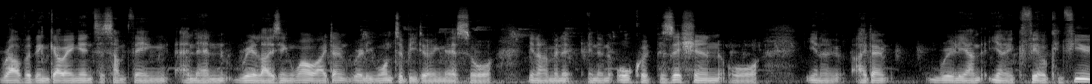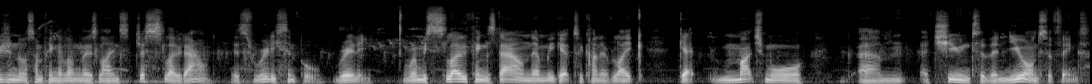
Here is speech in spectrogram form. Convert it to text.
Rather than going into something and then realizing, well, I don't really want to be doing this, or, you know, I'm in, a, in an awkward position, or, you know, I don't really, un- you know, feel confusion or something along those lines. Just slow down. It's really simple, really. When we slow things down, then we get to kind of like get much more um, attuned to the nuance of things.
